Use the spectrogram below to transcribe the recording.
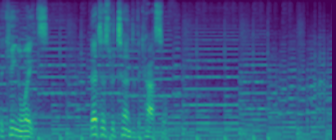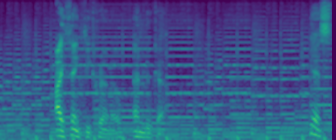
The king awaits. Let us return to the castle. I thank thee, Chrono and Lucca. Yes,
